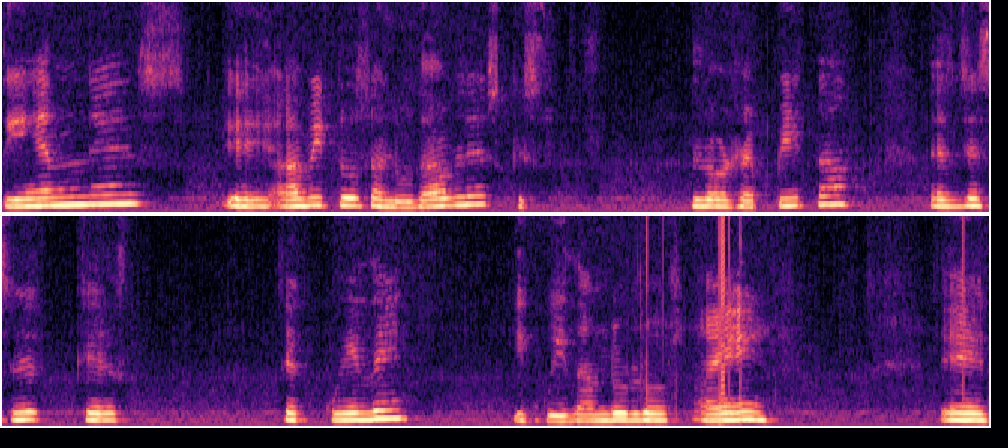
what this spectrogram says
tienes eh, hábitos saludables, que lo repita, es decir, que se cuiden y cuidándolos a ellos. Eh,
